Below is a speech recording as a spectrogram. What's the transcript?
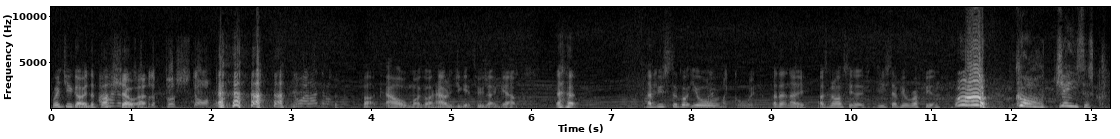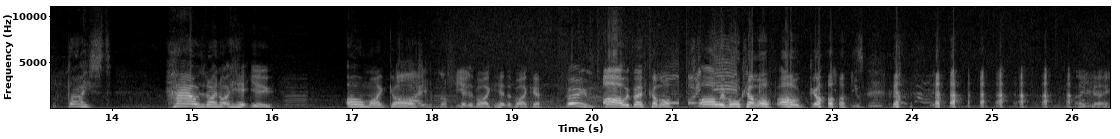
Where'd you go? In the I bus landed shelter? the bus stop. no, I landed on. Fuck. Oh my god, how did you get through that gap? have you still got your... Where am I going? I don't know. I was going to ask you though. Do you still have your ruffian? Oh! God, Jesus Christ! How did I not hit you? Oh my god. I Hit the biker, hit the biker. Boom! Oh, we both come off. Oh, Oh, we've all come off. Oh god. okay.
